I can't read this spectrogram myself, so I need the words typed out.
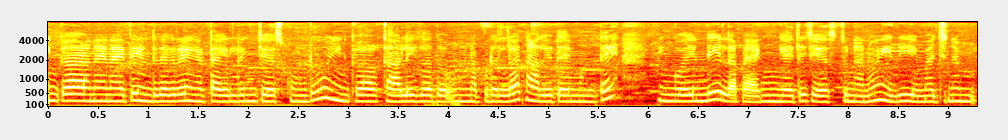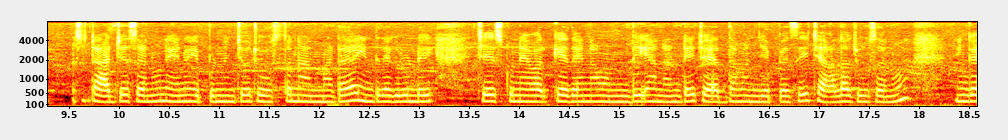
ఇంకా నేనైతే ఇంటి దగ్గర ఇంకా టైలరింగ్ చేసుకుంటూ ఇంకా ఖాళీగా ఉన్నప్పుడల్లా ఖాళీ టైం ఉంటే ఇంకోండి ఇలా ప్యాకింగ్ అయితే చేస్తున్నాను. ఇది ఈ మధ్యన స్టార్ట్ చేశాను. నేను ఎప్పటి నుంచో చూస్తున్నాను అనమాట ఇంటి దగ్గర ఉండి చేసుకునే వర్క్ ఏదైనా ఉంది అని అంటే చేద్దామని చెప్పేసి చాలా చూశాను. ఇంకా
